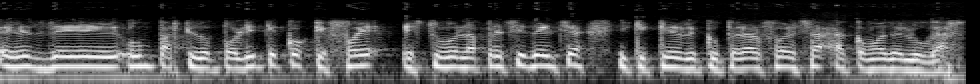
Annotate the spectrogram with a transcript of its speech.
es de un partido político que fue, estuvo en la presidencia y que quiere recuperar fuerza a como de lugar.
